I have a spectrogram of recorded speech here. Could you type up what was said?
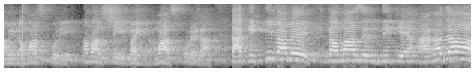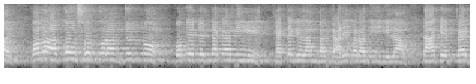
আমি নামাজ পড়ি, আমার সেই ভাই নামাজ পড়ে না। তাকে কীভাবে নামাজের দিকে আনা যায়? কলা কৌশল করার জন্য পকেটের টাকা নিয়ে হেঁটে গেলাম বা গাড়ি ভাড়া দিয়ে গেলাম। তাকে পেট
